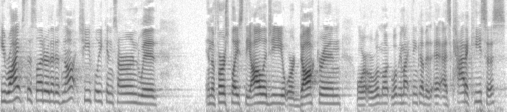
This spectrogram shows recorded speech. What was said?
he writes this letter that is not chiefly concerned with, in the first place, theology or doctrine or, or what, what we might think of as, as catechesis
